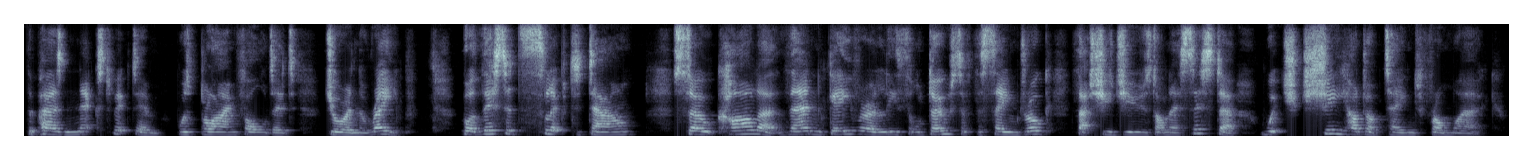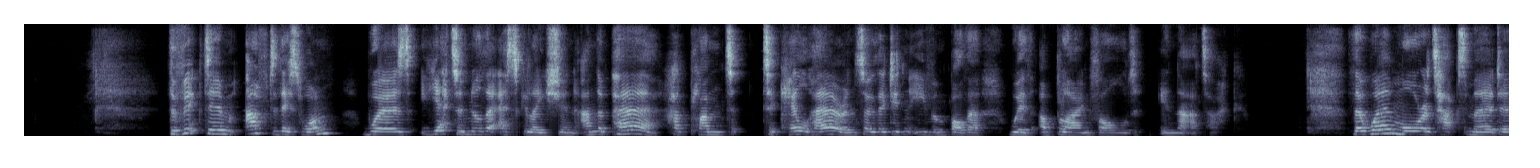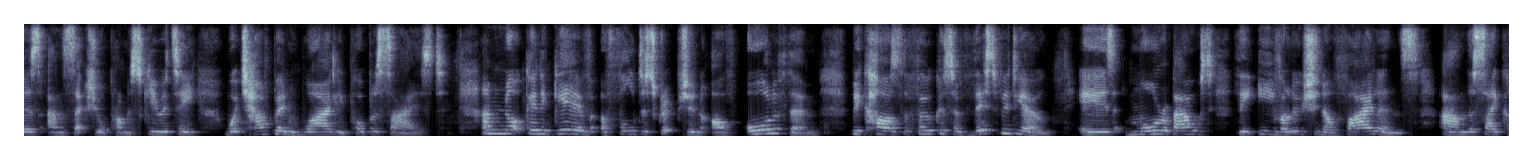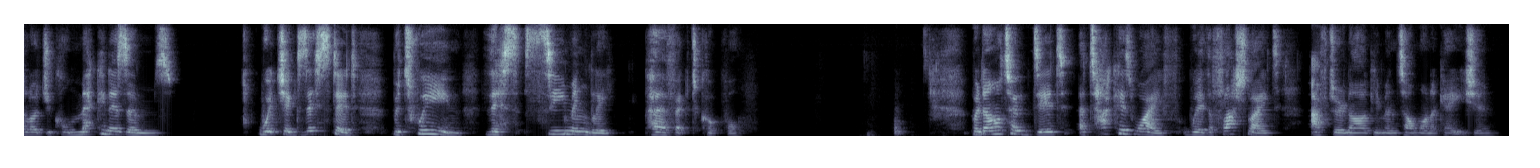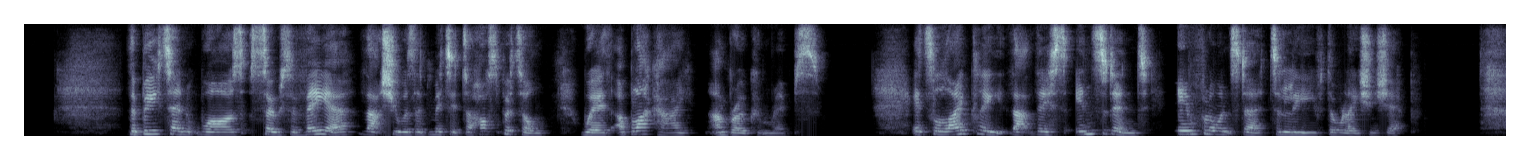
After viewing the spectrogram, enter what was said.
The pair's next victim was blindfolded during the rape, but this had slipped down. So Karla then gave her a lethal dose of the same drug that she'd used on her sister, which she had obtained from work. The victim after this one was yet another escalation, and the pair had planned to kill her, and so they didn't even bother with a blindfold in that attack. There were more attacks, murders, and sexual promiscuity, which have been widely publicised. I'm not going to give a full description of all of them because the focus of this video is more about the evolution of violence and the psychological mechanisms which existed between this seemingly perfect couple. Bernardo did attack his wife with a flashlight after an argument on one occasion. The beating was so severe that she was admitted to hospital with a black eye and broken ribs. It's likely that this incident influenced her to leave the relationship.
